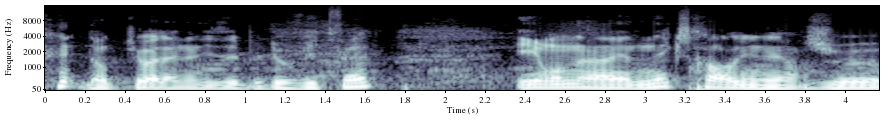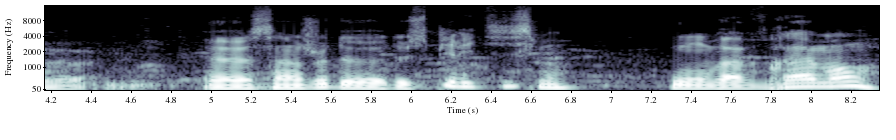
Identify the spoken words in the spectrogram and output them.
donc tu vois, l'analyse est plutôt vite faite. Et on a un extraordinaire jeu. euh, euh, c'est un jeu de, de spiritisme où on va vraiment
